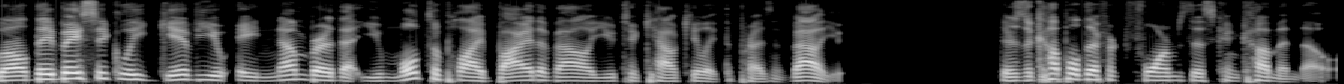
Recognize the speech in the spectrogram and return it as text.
Well, they basically give you a number that you multiply by the value to calculate the present value. There's a couple different forms this can come in, though.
